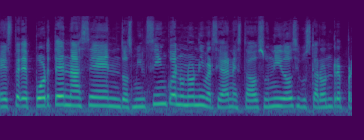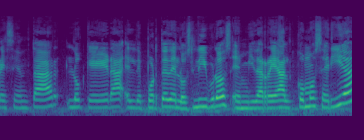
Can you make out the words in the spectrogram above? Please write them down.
Este deporte nace en 2005 en una universidad en Estados Unidos y buscaron representar lo que era el deporte de los libros en vida real. ¿Cómo sería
